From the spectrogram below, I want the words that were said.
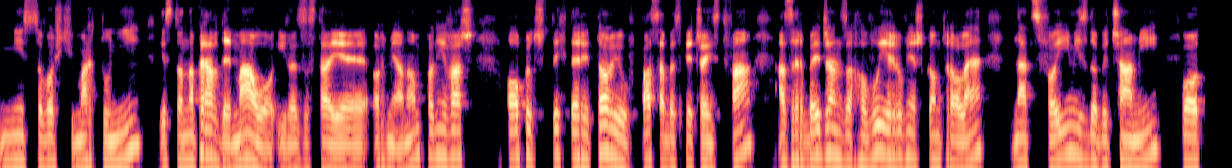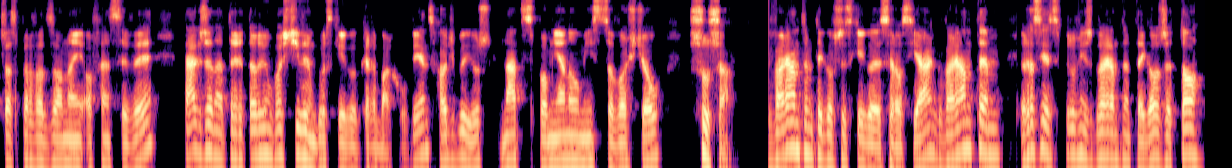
miejscowości Martuni. Jest to naprawdę mało, ile zostaje Ormianom, ponieważ oprócz tych terytoriów pasa bezpieczeństwa, Azerbejdżan zachowuje również kontrolę nad swoimi zdobyczami podczas prowadzonej ofensywy, także na terytorium właściwym Górskiego Karabachu, więc choćby już nad wspomnianą miejscowością Szusza. Gwarantem tego wszystkiego jest Rosja. Gwarantem, Rosja jest również gwarantem tego, że to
